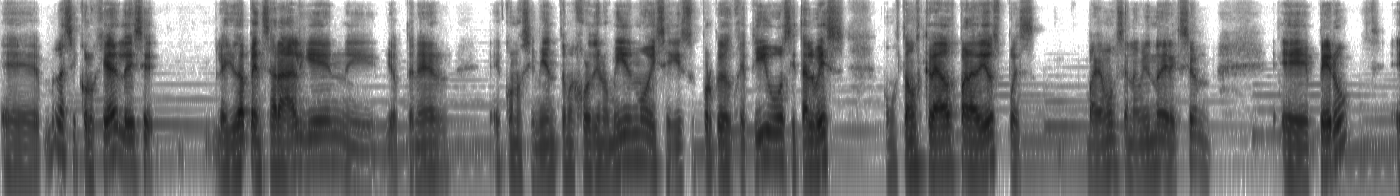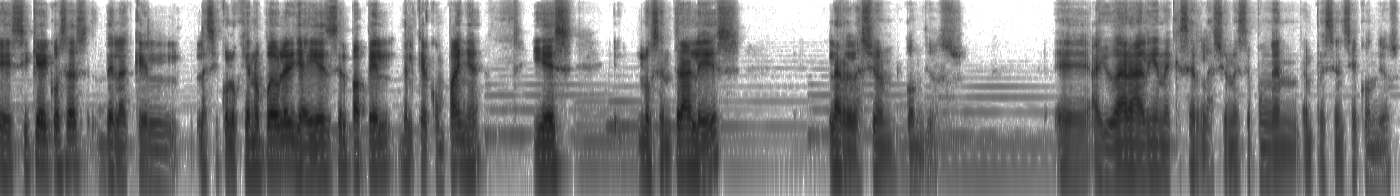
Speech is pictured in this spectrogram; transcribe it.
Eh, la psicología le dice, le ayuda a pensar a alguien y, obtener conocimiento mejor de uno mismo y seguir sus propios objetivos y tal vez, como estamos creados para Dios, pues vayamos en la misma dirección. pero sí que hay cosas de las que la psicología no puede hablar y ahí es el papel del que acompaña y es lo central es la relación con Dios. Eh, ayudar a alguien a que se relacione, se ponga en, presencia con Dios.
